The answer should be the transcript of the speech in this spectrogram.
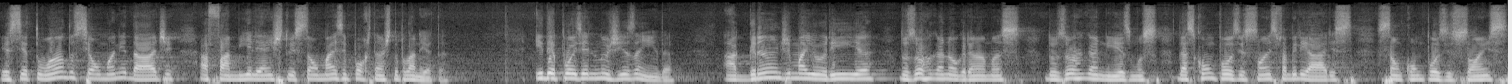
excetuando-se a humanidade, a família é a instituição mais importante do planeta. E depois ele nos diz ainda: a grande maioria dos organogramas, dos organismos, das composições familiares são composições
